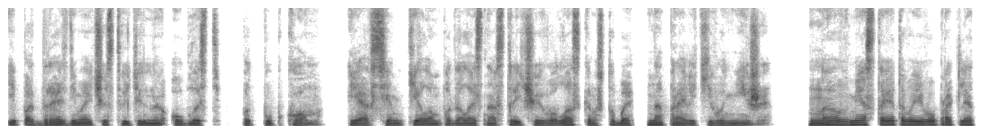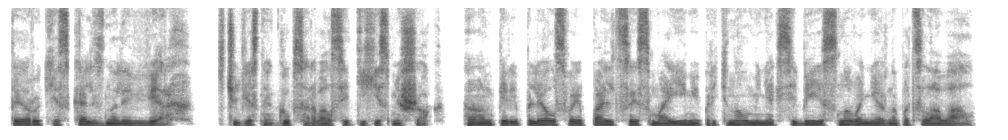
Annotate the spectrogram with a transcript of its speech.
и подразнивая чувствительную область под пупком. Я всем телом подалась навстречу его ласкам, чтобы направить его ниже. Но вместо этого его проклятые руки скользнули вверх. С чудесных губ сорвался тихий смешок. Он переплел свои пальцы с моими, притянул меня к себе и снова нежно поцеловал.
